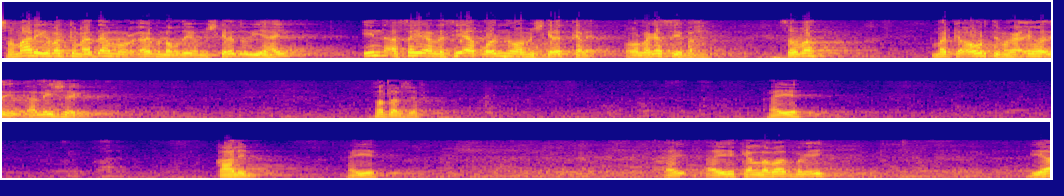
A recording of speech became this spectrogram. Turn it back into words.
soomaaliga marka maadaama uu ceeb noqday oo mushkilad uu yahay in asaga aan la sii aqoonin waa mushkilad kale oo laga sii baxa. Soo ma marka awrti magacyahoodii halii sheegay. Fadal sheekh haye. Qaalin. Haye. Haye kan labaad magaci ya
